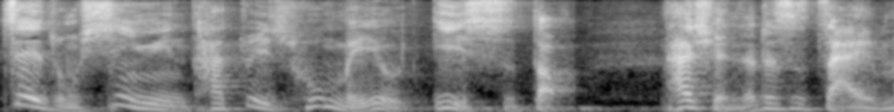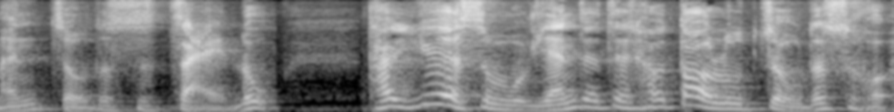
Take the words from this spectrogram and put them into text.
这种幸运，他最初没有意识到，他选择的是窄门，走的是窄路。他越是沿着这条道路走的时候，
